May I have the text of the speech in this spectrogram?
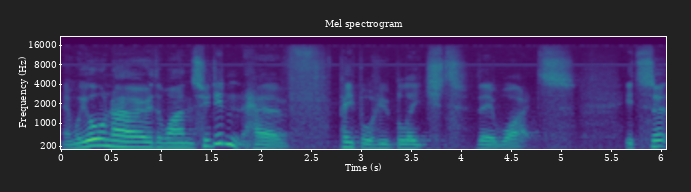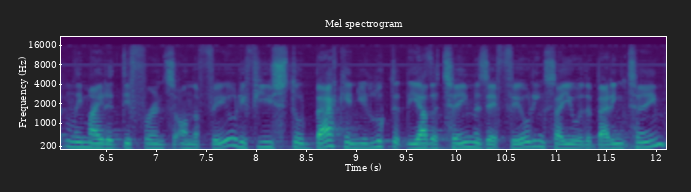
And we all know the ones who didn't have people who bleached their whites. It certainly made a difference on the field. If you stood back and you looked at the other team as they're fielding, say you were the batting team,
